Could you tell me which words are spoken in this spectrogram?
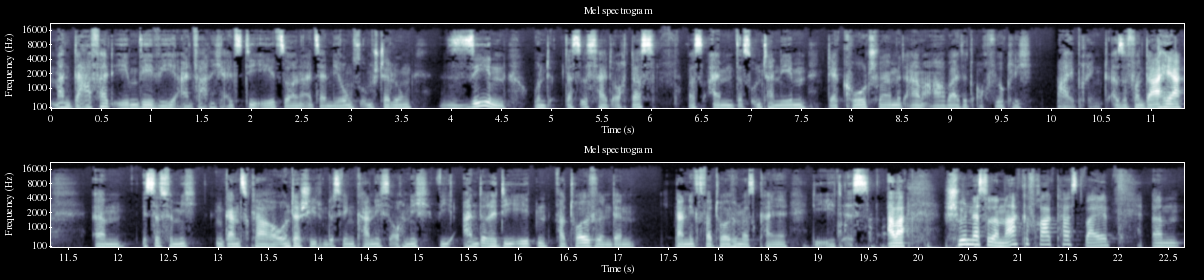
man darf halt eben WW einfach nicht als Diät, sondern als Ernährungsumstellung sehen. Und das ist halt auch das, was einem das Unternehmen, der Coach, wenn er mit einem arbeitet, auch wirklich beibringt. Also von daher ähm, ist das für mich ein ganz klarer Unterschied und deswegen kann ich es auch nicht wie andere Diäten verteufeln, denn kann nichts verteufeln, was keine Diät ist. Aber schön, dass du danach gefragt hast, weil ähm,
